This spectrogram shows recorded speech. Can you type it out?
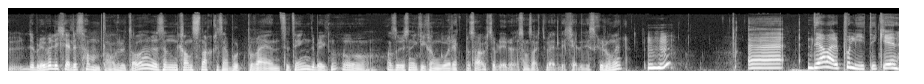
Det blir veldig kjedelige samtaler ut av det, hvis en kan snakke seg bort på hver eneste ting. Det blir ikke noe Altså Hvis en ikke kan gå rett på sak, så blir det som sagt veldig kjedelige diskusjoner. Mhm. Eh, det å være politiker,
